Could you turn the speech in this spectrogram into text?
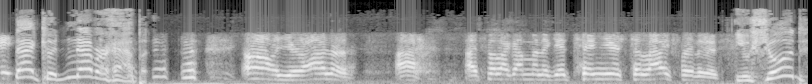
it, That could never happen. oh, Your Honor, I I feel like I'm going to get ten years to life for this. You should.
